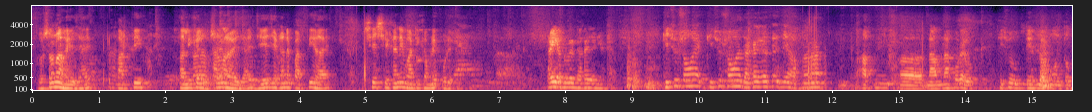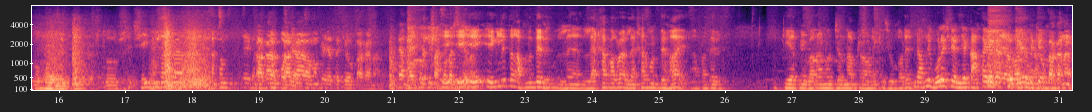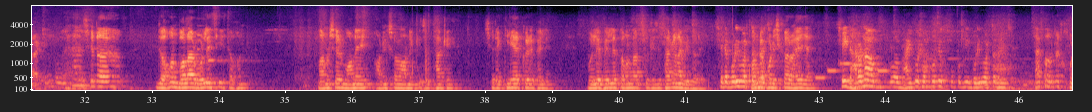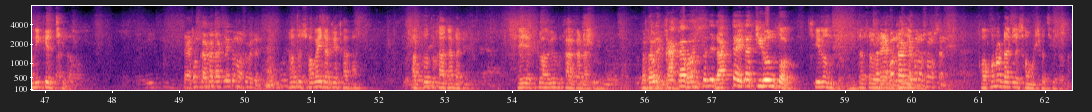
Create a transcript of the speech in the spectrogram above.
ঘোষণা হয়ে যায় প্রার্থী তালিকা ঘোষণা হয়ে যায় যে যেখানে প্রার্থী হয় সে সেখানেই মাটি কামড়ে পড়ে থাকে। তাই আপনাদের দেখা যায়নি কিছু সময় কিছু সময় দেখা গেছে যে আপনারা আপনি নাম না করেও কিছু তির্যক মন্তব্য করেছেন। তো সেই বিষয়টা এখন কাকা কাকা আমাকে যাতে কেউ কাকা না এগুলি তো আপনাদের লেখা পড়া লেখার মধ্যে হয়। আপনাদের টিআরপি বাড়ানোর জন্য আপনারা অনেক কিছু করেন। কিন্তু আপনি বলেছিলেন যে কাকা কেউ কাকা না ডাকে। হ্যাঁ সেটা যখন বলার বলেছি তখন মানুষের মনে অনেক সময় অনেক কিছু থাকে। সেটা ক্লিয়ার করে ফেলে। বলে ফেললে তখন আর তো কিছু থাকে না ভিতরে। সেটা পরিবর্তন পরিষ্কার হয়ে যায়। সেই ধারণা ভাইপো সম্পর্কে কি পরিবর্তন হয়েছে? তারপর ওটা ক্ষণিকের ছিল। এখন কাকা ডাকলে কোনো অসুবিধা নেই। এখন তো সবাই ডাকে কাকা। আর তো তো কাকা ডাকে। এই একটু আগে তো কাকা ডাকলো। তাহলে কাকা ভাষা যে ডাকটা এটা চিরন্তন। চিরন্ত এটা তো মানে এখন ডাকলে কোনো সমস্যা নেই। কখনো ডাকলে সমস্যা ছিল না।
